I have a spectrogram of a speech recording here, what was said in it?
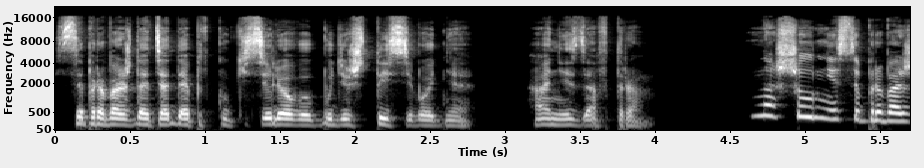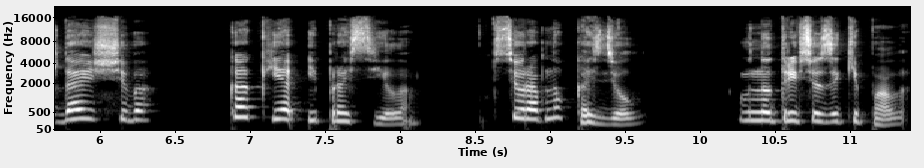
Сопровождать адептку Киселеву будешь ты сегодня, а не завтра. Нашел мне сопровождающего, как я и просила. Все равно козел. Внутри все закипало.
